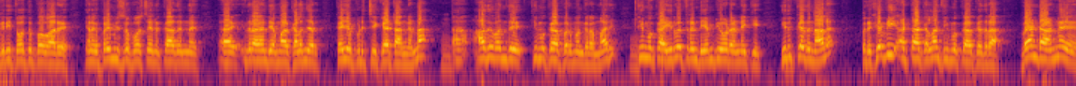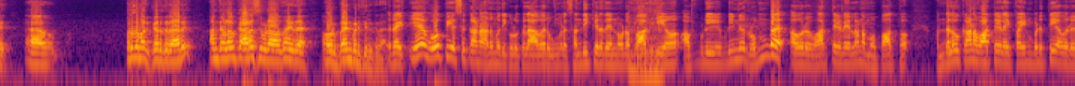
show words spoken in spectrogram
கிரி தோத்து போவாரு. எனக்கு பிரைம் மினிஸ்டர் போஸ்டே நிற்காதுன்னு இந்திரா காந்தி அம்மார் கலைஞர் கையை பிடிச்சு கேட்டாங்கன்னா அது வந்து திமுக பெருமைங்கிற மாதிரி திமுக இருபத்தி ரெண்டு எம்பியோட அன்னைக்கு இருக்கிறதுனால ஒரு ஹெவி அட்டாக் எல்லாம் திமுகவுக்கு எதிராக வேண்டான்னு பிரதமர் கருதுறாரு. அந்த அளவுக்கு அரசு விழாவை தான் இதை அவர் பயன்படுத்தி இருக்கிறார் ரைட் ஏன் ஓபிஎஸ்ஸுக்கான அனுமதி கொடுக்கல? அவர் உங்களை சந்திக்கிறது என்னோட பாக்கியம் அப்படி இப்படின்னு ரொம்ப அவர் வார்த்தைகளை எல்லாம் நம்ம பார்த்தோம். அந்த அளவுக்கான வார்த்தைகளை பயன்படுத்தி அவர்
